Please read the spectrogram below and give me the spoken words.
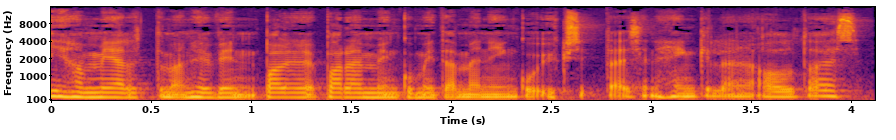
ihan mielettömän hyvin, paljon paremmin kuin mitä me niin kuin yksittäisin henkilönä oltaisiin.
